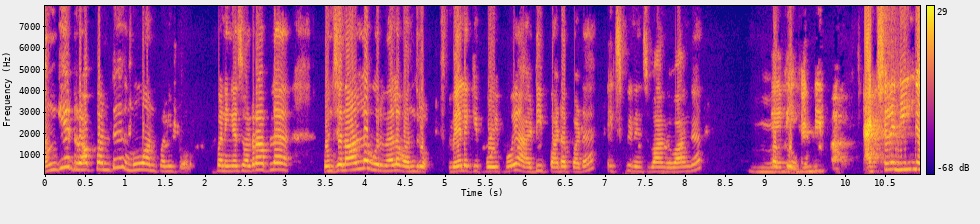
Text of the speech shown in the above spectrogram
அங்கேயே டிராப் பண்ணிட்டு மூவ் ஆன் பண்ணி போறோம். இப்ப நீங்க சொல்றாப்ல கொஞ்ச நாள்ல ஒரு வேலை வந்துரும். வேலைக்கு போய் போய் அடி பட பட எக்ஸ்பீரியன்ஸ் வாங்க வாங்க. கண்டிப்பா. ஆக்சுவலி நீங்க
